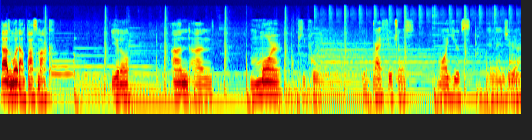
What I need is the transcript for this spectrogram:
That's more than pass mark. You know, and and more people with bright futures, more youths in Nigeria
